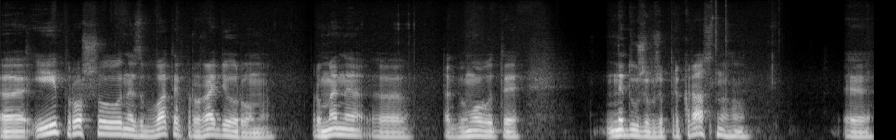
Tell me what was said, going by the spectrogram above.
Е, і прошу не забувати про Радіо Рома. Про мене, е, так би мовити, не дуже вже прекрасного. Е,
